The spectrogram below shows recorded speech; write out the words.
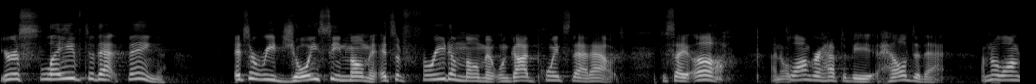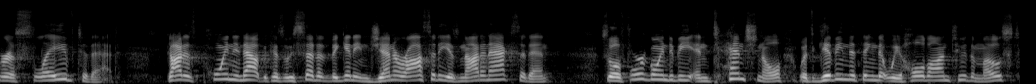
You're a slave to that thing. It's a rejoicing moment. It's a freedom moment when God points that out to say, oh, I no longer have to be held to that. I'm no longer a slave to that. God is pointing out because we said at the beginning, generosity is not an accident. So if we're going to be intentional with giving the thing that we hold on to the most,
